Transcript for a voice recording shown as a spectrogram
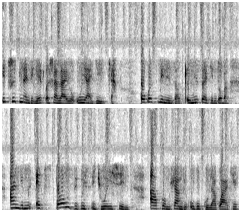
itreatment ngexesha layo uyayitya. Okwesibini ndizawuqiniseka into yoba andim-expose kwi-situation apho mhlawumbi ukugula kwakhe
